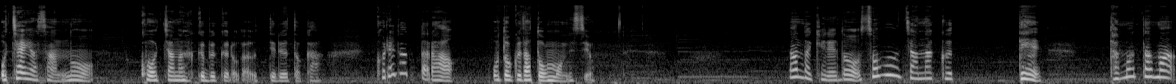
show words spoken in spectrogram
お茶屋さんの紅茶の福袋が売ってるとかこれだったらお得だと思うんですよ。なんだけれどそうじゃなくってたまたま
